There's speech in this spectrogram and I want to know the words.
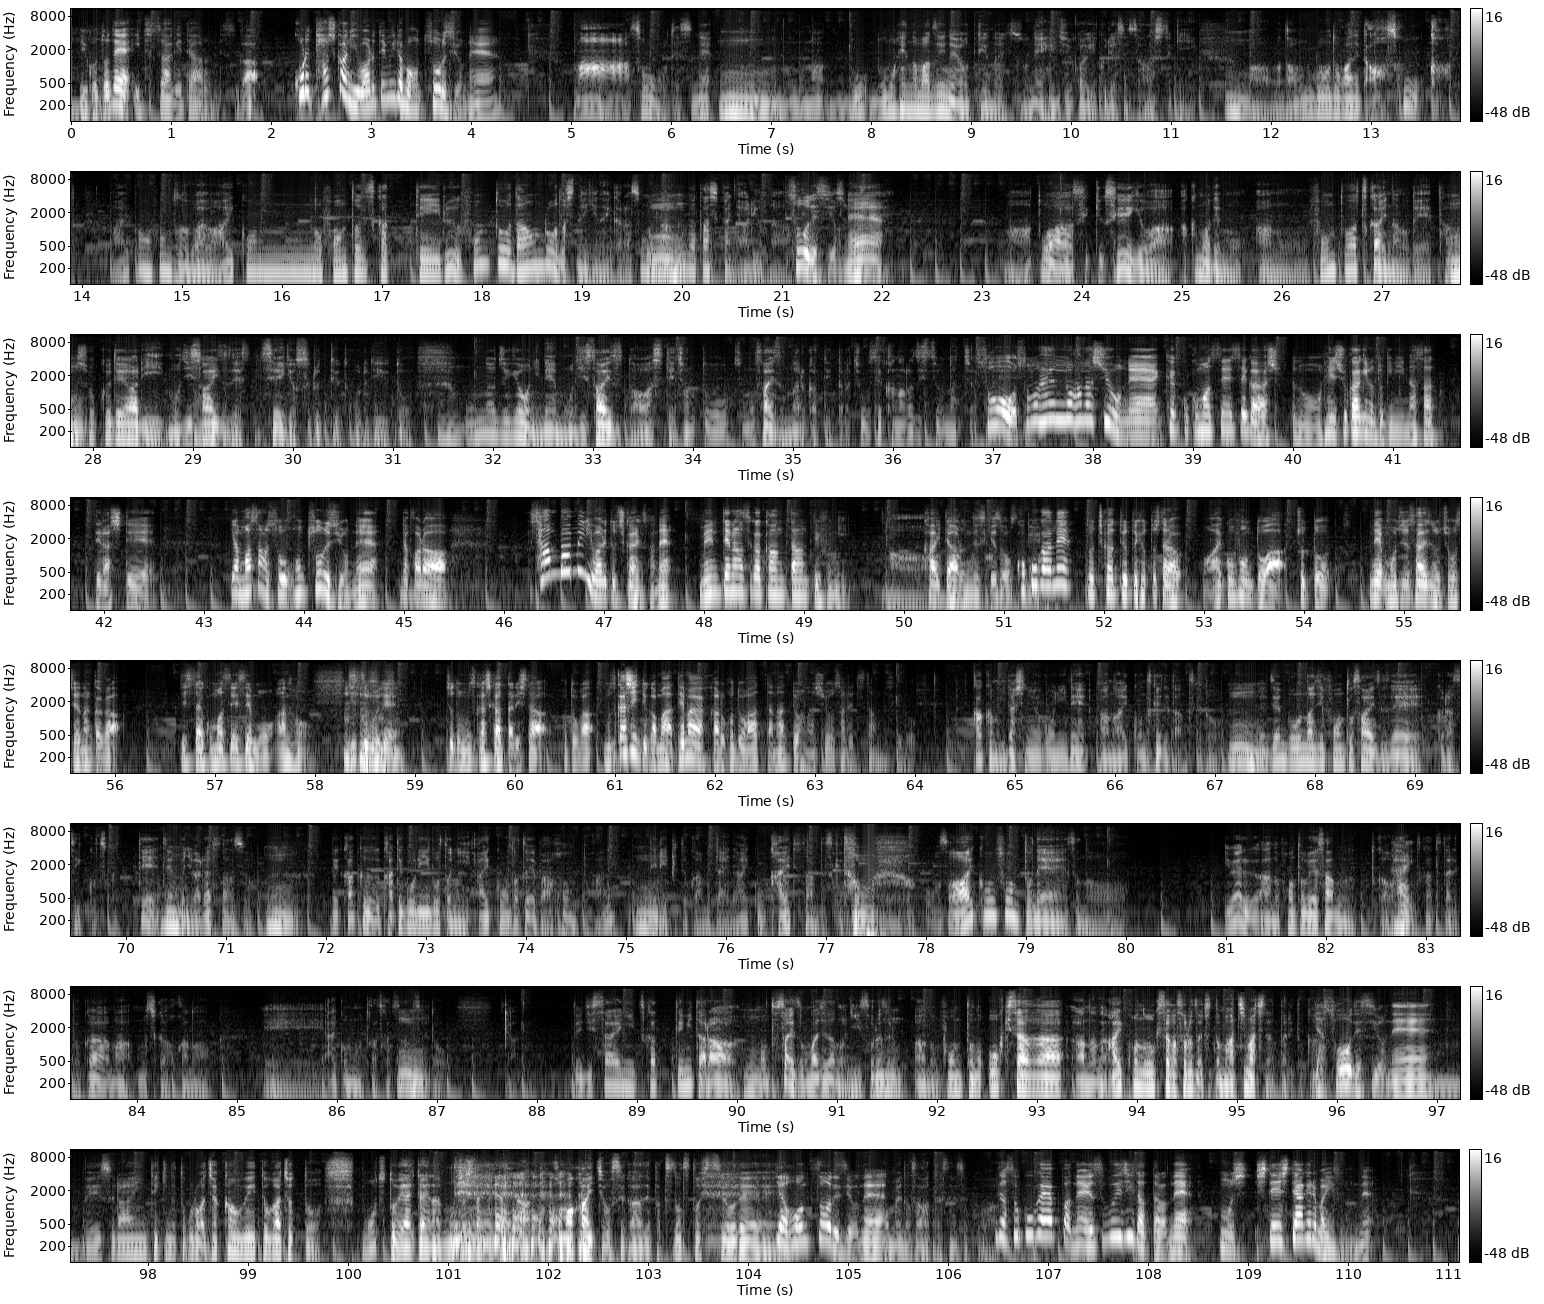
いうことで5つ挙げてあるんですが、これ確かに言われてみれば本当そうですよね。まあそうですね、うん、どどの辺がまずいのよっていうのを、ね、編集会議クリア先生話したときに、うん、あまあダウンロードがねあそうか。アイコンフォントの場合はアイコンのフォントで使っているフォントをダウンロードしなきゃいけないからそのラグが確かにあるような、うん、そうですよねまあ、あとは結局制御はあくまでもあのフォント扱いなので単色であり、文字サイズで制御するっていうところでいうと、うん、同じ行にね文字サイズと合わせてちゃんとそのサイズになるかって言ったら調整必ず必要になっちゃう、そうその辺の話をね結構小松先生があの編集会議の時になさってらしていやまさにそう本当そうですよね。だから3番目に割と近いんですかね。メンテナンスが簡単っていうふうに書いてあるんですけど、ね、ここがね、どっちかっていうと、ひょっとしたらアイコンフォントはちょっと、ね、文字サイズの調整なんかが、実際、小松先生もあの 実務でちょっと難しかったりしたことが、難しいっていうか、まあ、手間がかかることがあったなっていう話をされてたんですけど。各見出しの横にねあのアイコンつけてたんですけど、うん、で全部同じフォントサイズでクラス1個作って全部に割られてたんですよ、うん、で各カテゴリーごとにアイコン例えば本とかね、うん、テレビとかみたいなアイコン変えてたんですけど、そのアイコンフォントねそのいわゆるあのフォントウェイサムとかを、使ってたりとか、まあ、もしくは他の、えー、アイコンムーンとか使ってたんですけど、で実際に使ってみたら、うん、フォントサイズ同じなのにそれぞれ、うん、あのフォントの大きさがあのアイコンの大きさがそれぞれちょっとまちまちだったりとか。いやそうですよね、うん、ベースライン的なところは若干ウェイトがちょっともうちょっとやりたいなもうちょっとやりたいなって細かい調整がやっぱつどつど必要で いや本当そうですよね。めんどくさかったですねそこは。でそこがやっぱね SVG だったらねもう指定してあげればいいですもんね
